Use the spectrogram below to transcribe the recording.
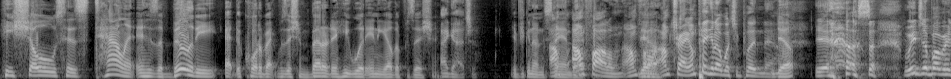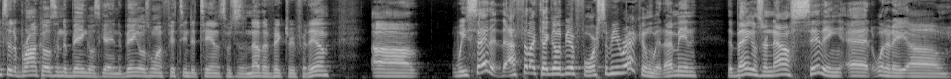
he shows his talent and his ability at the quarterback position better than he would any other position. I got you. If you can I'm, understand I'm that. following. I'm following. Yeah. I'm tracking. I'm picking up what you're putting down. Yep. Yeah. so we jump over into the Broncos and the Bengals game. The Bengals won 15 to 10, which is another victory for them. Uh, we said it. I feel like they're going to be a force to be reckoned with. I mean, the Bengals are now sitting at what are they? Um,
